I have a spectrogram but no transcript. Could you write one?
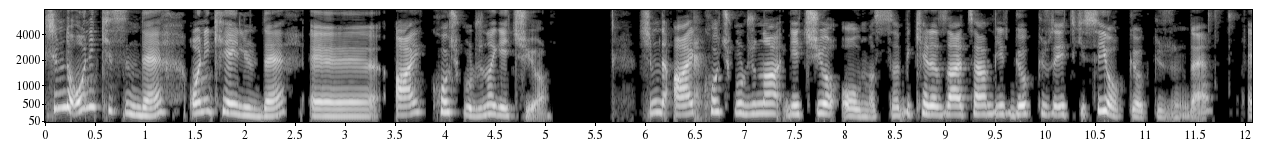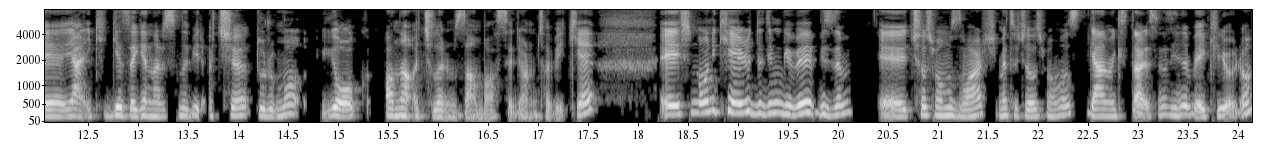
Şimdi 12'sinde 12 Eylül'de e, Ay Koç burcuna geçiyor. Şimdi Ay Koç burcuna geçiyor olması bir kere zaten bir gökyüzü etkisi yok gökyüzünde. E, yani iki gezegen arasında bir açı durumu yok. Ana açılarımızdan bahsediyorum tabii ki. E, şimdi 12 Eylül dediğim gibi bizim e, çalışmamız var. Meta çalışmamız. Gelmek isterseniz yine bekliyorum.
